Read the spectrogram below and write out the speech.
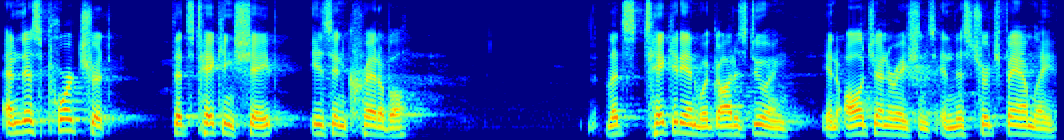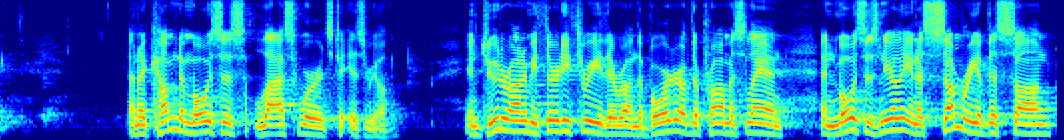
And this portrait that's taking shape is incredible. Let's take it in what God is doing in all generations in this church family and I come to Moses' last words to Israel. In Deuteronomy 33, they were on the border of the promised land, and Moses, nearly in a summary of this song,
